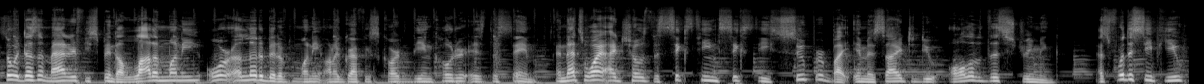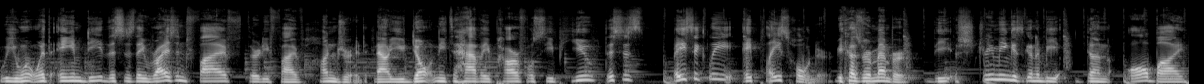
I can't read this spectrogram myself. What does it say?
So it doesn't matter if you spend a lot of money or a little bit of money on a graphics card, the encoder is the same. And that's why I chose the 1660 Super by MSI to do all of the streaming. As for the CPU, we went with AMD. This is a Ryzen 5 3500. Now you don't need to have a powerful CPU. This is basically a placeholder because remember the streaming is going to be done all by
